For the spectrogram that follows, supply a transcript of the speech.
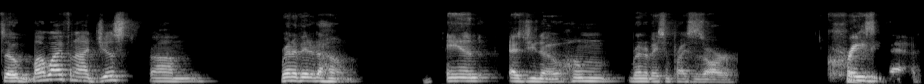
So my wife and I just um, renovated a home. And as you know, home renovation prices are crazy bad.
